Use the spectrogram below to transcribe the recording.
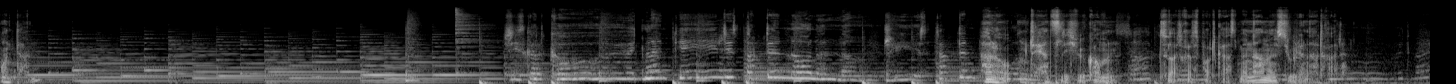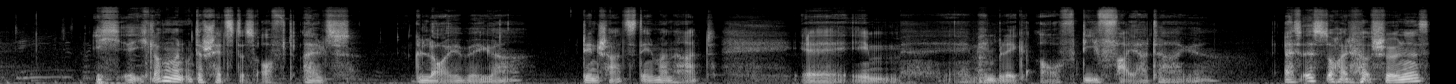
Und dann? Hallo und herzlich willkommen zu Adress Podcast. Mein Name ist Julian Adrat. Ich, ich glaube, man unterschätzt es oft als Gläubiger, den Schatz, den man hat, äh, im, im Hinblick auf die Feiertage, es ist doch etwas Schönes,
